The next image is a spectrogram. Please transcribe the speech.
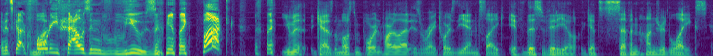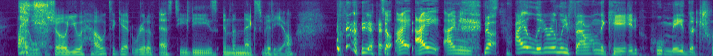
And it's got 40,000 views. And you're like, fuck. You, Kaz, the most important part of that is right towards the end. It's like if this video gets 700 likes, I will show you how to get rid of STDs in the next video. yeah. So I, I, I mean, No, I literally found the kid who made the tr-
